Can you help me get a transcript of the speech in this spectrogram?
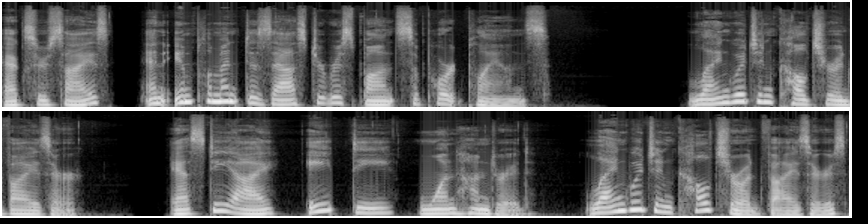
exercise, and implement disaster response support plans. Language and Culture Advisor SDI 8D 100. Language and Culture Advisors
